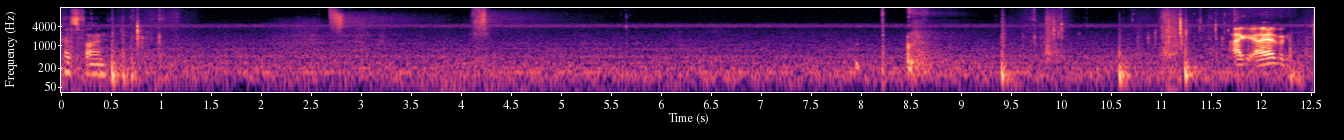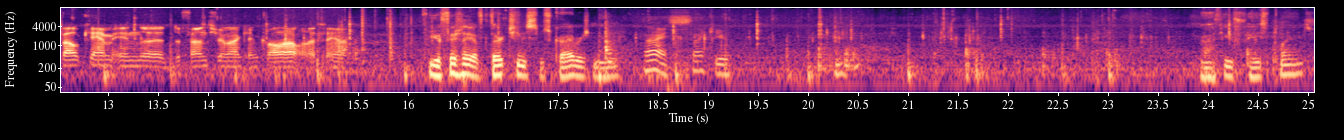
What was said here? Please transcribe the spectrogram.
That's fine. I, I have a Valk cam in the defense room I can call out when I see him. You officially have 13 subscribers, man. Nice. Thank you. Matthew face plants?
